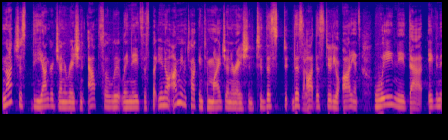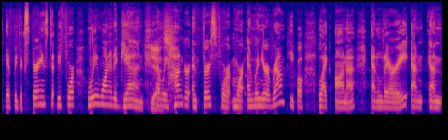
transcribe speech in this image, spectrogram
not just the younger generation absolutely needs this, but, you know, I'm even talking to my generation, to this, this, au- this studio audience. We need that. Even if we've experienced it before, we want it again. And we hunger and thirst for it more. And when you're around people like Ana and Larry and, and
